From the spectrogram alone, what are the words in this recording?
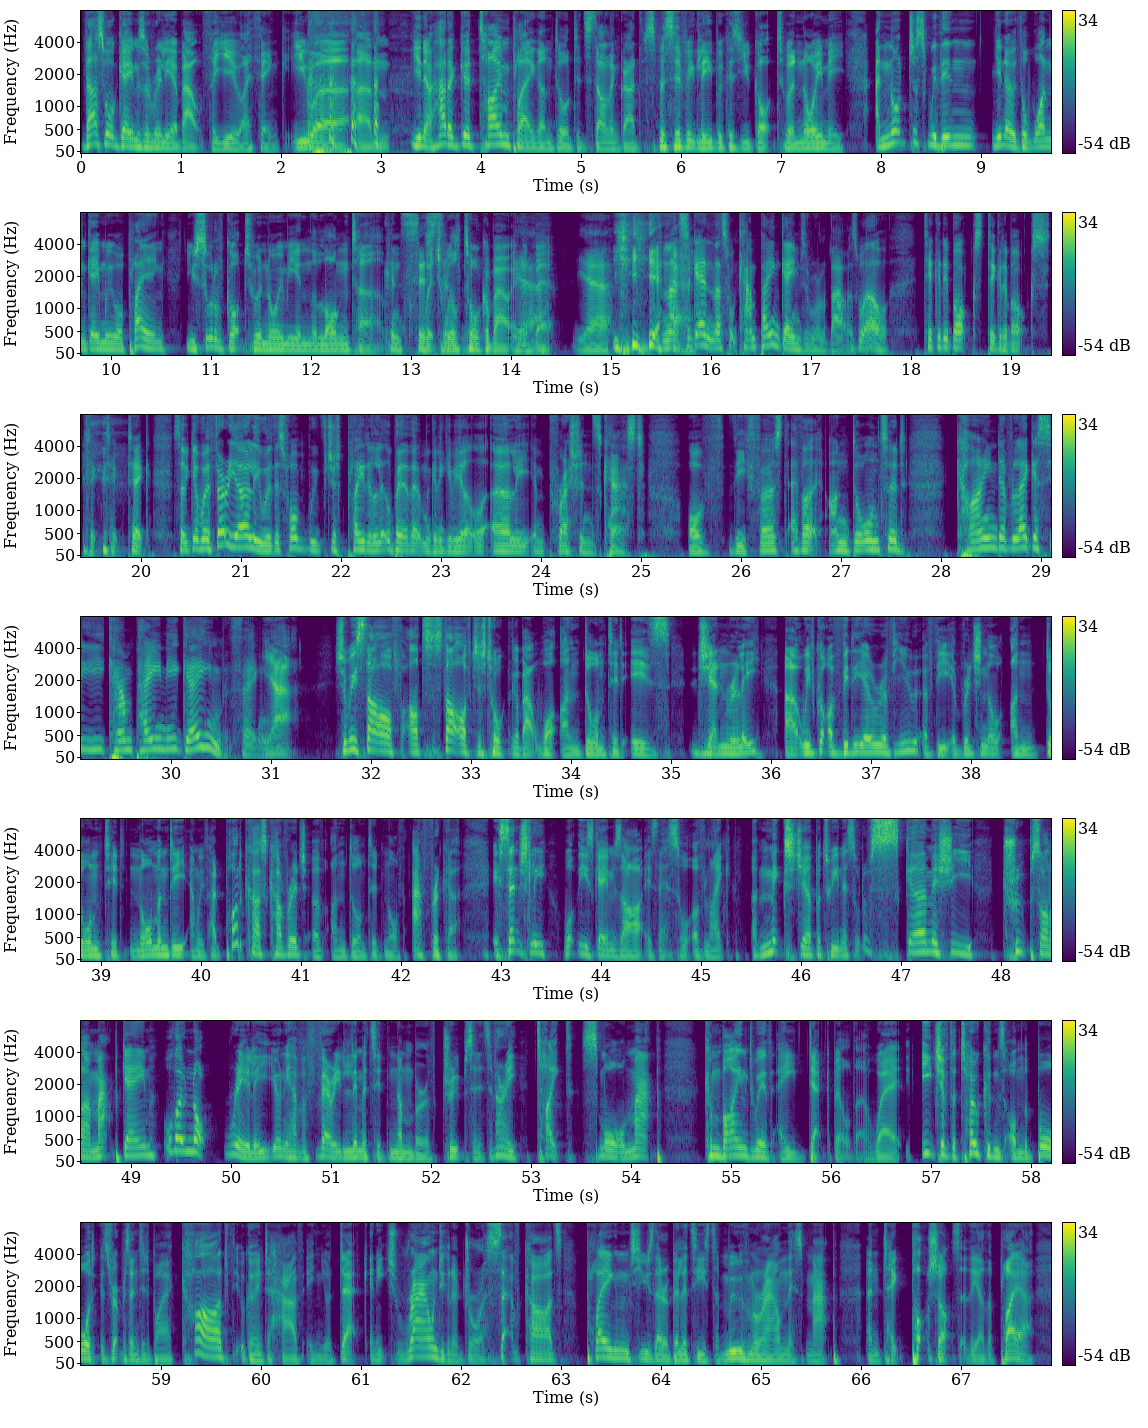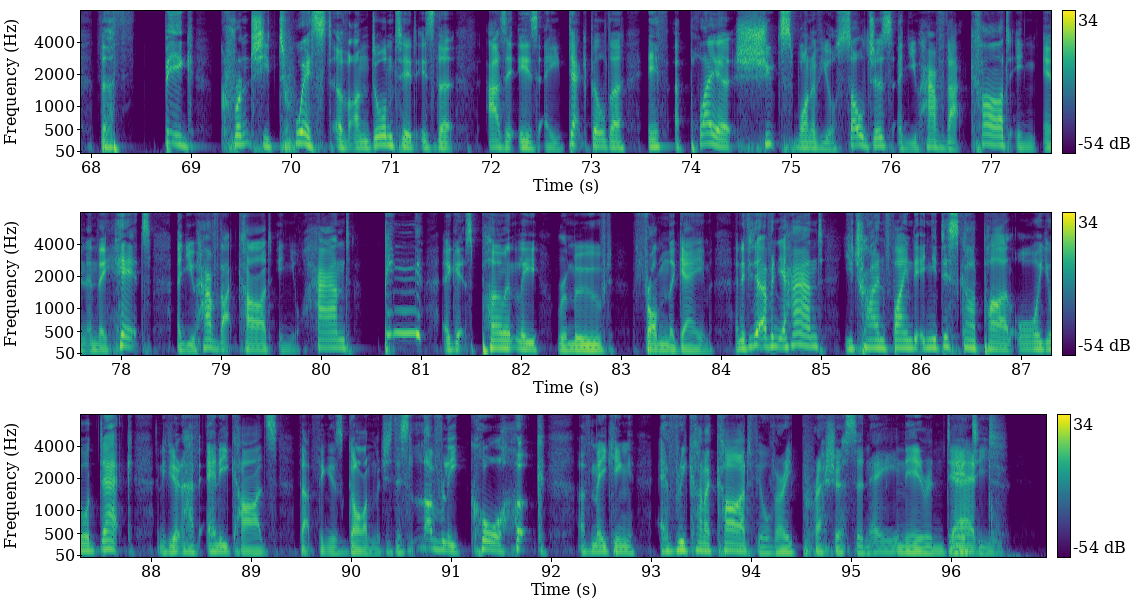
That's what games are really about for you, I think. You were, um, you know, had a good time playing Undaunted Stalingrad, specifically because you got to annoy me, and not just within, you know, the one game we were playing. You sort of got to annoy me in the long term, which we'll talk about in yeah. a bit. Yeah. yeah, And that's again, that's what campaign games are all about as well. Tickety box, tickety box, tick, tick, tick. So yeah, we're very early with this one. We've just played a little bit of it, and we're going to give you a little early impressions cast of the first ever undaunted kind of legacy campaigny game thing. Yeah. Should we start off? I'll start off just talking about what Undaunted is generally. Uh, we've got a video review of the original Undaunted Normandy, and we've had podcast coverage of Undaunted North Africa. Essentially, what these games are is they're sort of like a mixture between a sort of skirmishy troops on a map game, although not really. You only have a very limited number of troops, and it's a very tight, small map combined with a deck builder where each of the tokens on the board is represented by a card that you're going to have in your deck. And each round, you're going to draw a set of cards, playing them to use their abilities to move them around this map and take pot shots at the other player. The th- big, crunchy twist of Undaunted is that. As it is a deck builder, if a player shoots one of your soldiers and you have that card in, in and they hit, and you have that card in your hand, ping, it gets permanently removed from the game. And if you don't have it in your hand, you try and find it in your discard pile or your deck. And if you don't have any cards, that thing is gone, which is this lovely core hook of making every kind of card feel very precious and They near and dear to you.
